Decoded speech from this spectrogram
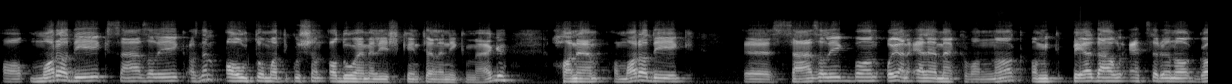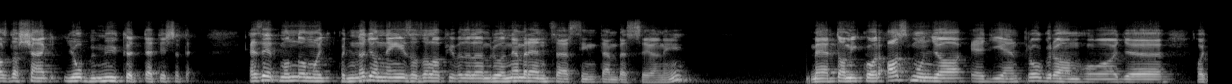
a maradék százalék az nem automatikusan adóemelésként jelenik meg, hanem a maradék százalékban olyan elemek vannak, amik például egyszerűen a gazdaság jobb működtetése. Ezért mondom, hogy, hogy nagyon nehéz az alapjövedelemről nem rendszer szinten beszélni, mert amikor azt mondja egy ilyen program, hogy, hogy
